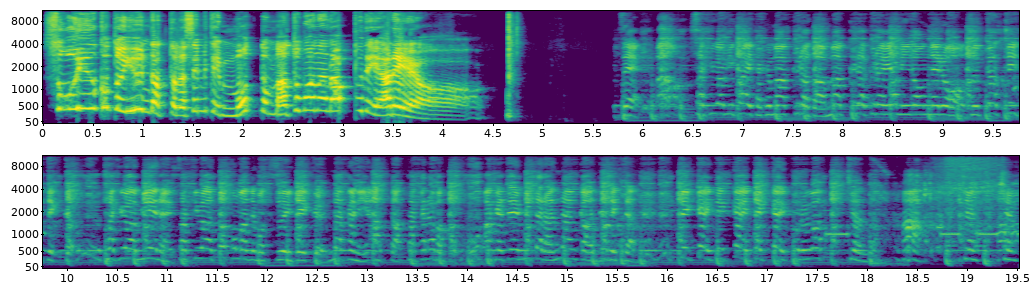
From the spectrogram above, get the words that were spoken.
そういうこと言うんだったら、せめてもっとまともなラップでやれよ。ぜあ。先が未開拓真っ暗だ真っ暗暗闇トンネルを突っ走っていく先は見えない先はどこまでも続いていく中にあった宝箱開けてみたらなんか出てきたでっかいでっかいでっかいこれはちゃんだあちゃんちゃん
